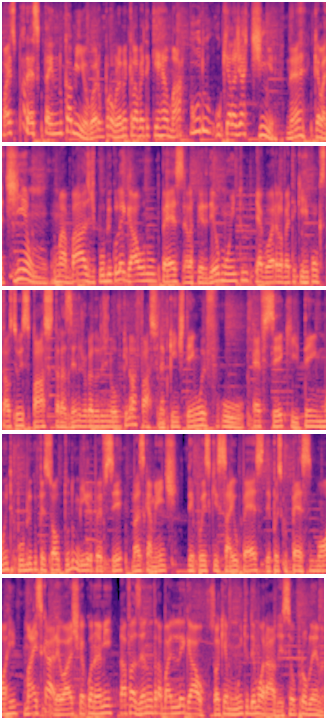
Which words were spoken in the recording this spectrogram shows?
mas parece que tá indo no caminho. Agora o problema é que ela vai ter que remar tudo o que ela já tinha, né? Que ela tinha um, uma base de público legal no PES, ela perdeu muito e agora ela vai ter que reconquistar o seu espaço, trazendo jogadores de novo, que não é fácil, né? Porque a gente tem o, F, o FC que tem muito público o pessoal tudo migra pro UFC, basicamente, depois que sai o PES, depois que o PES morre. Mas, cara, eu acho que a Konami tá fazendo um trabalho legal, só que é muito demorado, esse é o problema.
